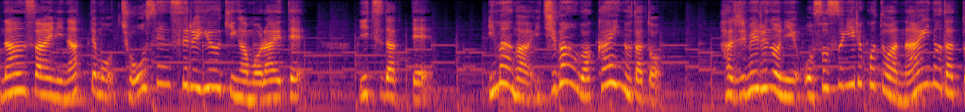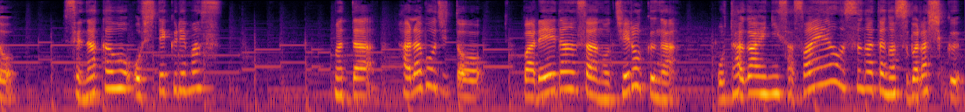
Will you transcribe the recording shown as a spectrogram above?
何歳になっても挑戦する勇気がもらえて、いつだって今が一番若いのだと、始めるのに遅すぎることはないのだと、背中を押してくれます。また、原ぼじとバレエダンサーのチェロクがお互いに支え合う姿が素晴らしく、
